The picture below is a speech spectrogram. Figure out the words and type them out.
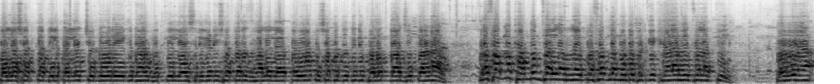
पहिल्या षटकातील पहिल्या चेंडूवर एक धाव घेतलेली आहे. श्री गणेश झालेला आहे पाहूया कशा पद्धतीने फलंदाजी करणार. प्रसादला थांबून चालणार नाही. प्रसादला मोठे फटके खेळावेच लागतील. पाहूया.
